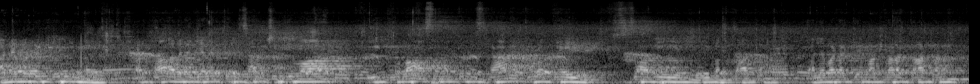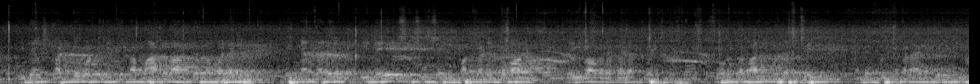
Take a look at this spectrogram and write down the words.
അനവധി കർത്താവിനെ ജലത്തിൽ സാക്ഷിക്കുവാൻ ഈ കൃപാസനത്തിന് സ്നാനക്കുളത്തെയും സഭയും ദൈവം കാക്കണം പലവടക്കെ മക്കളെ കാക്കണം. ഇതിൽ കണ്ടുകൊണ്ടിരിക്കുന്ന മാതാക്കുന്ന പലരും ഇന്നത്തതിൽ ഇതേ ശുശ്രൂഷയിൽ പങ്കെടുക്കുവാൻ ദൈവം അവരെ ബലപ്പെടുത്തും സ്വർഗ അത്ഭുതം ചെയ്യും. എന്റെ കുഞ്ഞുങ്ങളെ അനുഗ്രഹിക്കും.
